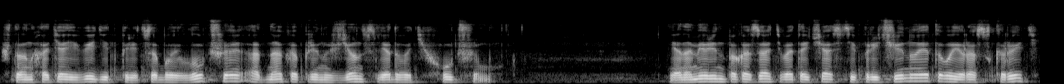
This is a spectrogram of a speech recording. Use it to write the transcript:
что он хотя и видит перед собой лучшее, однако принужден следовать худшему. Я намерен показать в этой части причину этого и раскрыть,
